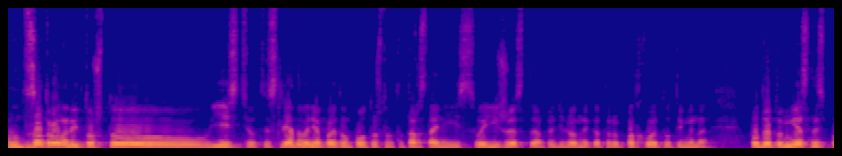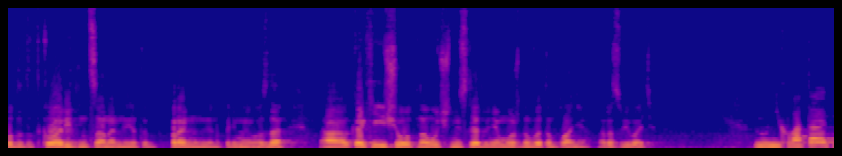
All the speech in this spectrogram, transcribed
Вот затронули то, что есть вот исследования по этому поводу, что в Татарстане есть свои жесты определенные, которые подходят вот именно под эту местность, под этот колорит национальный. Это правильно, наверное, понимаю вас, да? А какие еще вот научные исследования можно в этом плане развивать? Ну, не хватает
